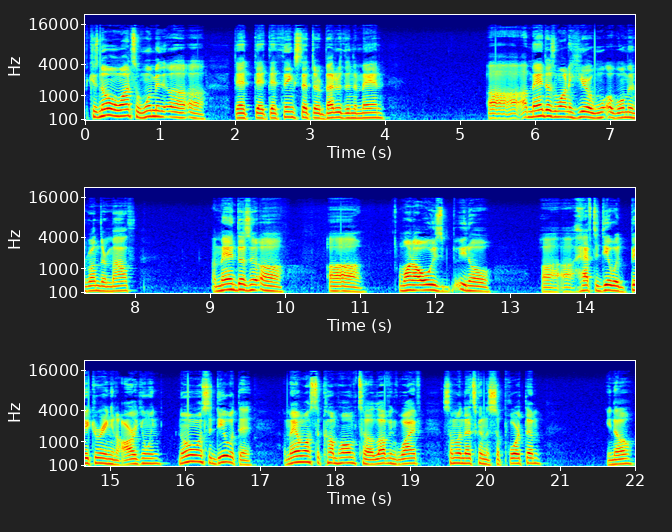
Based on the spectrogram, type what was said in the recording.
because no one wants a woman uh, uh, that that that thinks that they're better than a man uh, a man doesn't want to hear a, a, woman run their mouth. A man doesn't uh uh want to always you know uh, uh, have to deal with bickering and arguing. No one wants to deal with that. A man wants to come home to a loving wife, someone that's going to support them, you know.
